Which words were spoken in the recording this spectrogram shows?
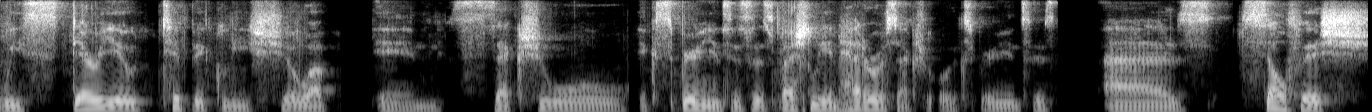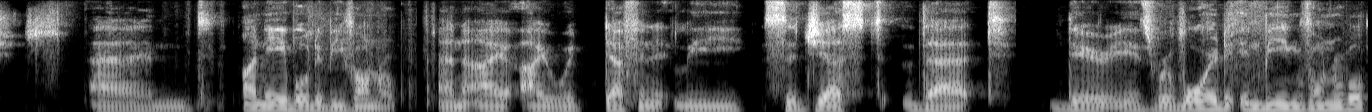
we stereotypically show up in sexual experiences, especially in heterosexual experiences, as selfish and unable to be vulnerable. And I, I would definitely suggest that there is reward in being vulnerable.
